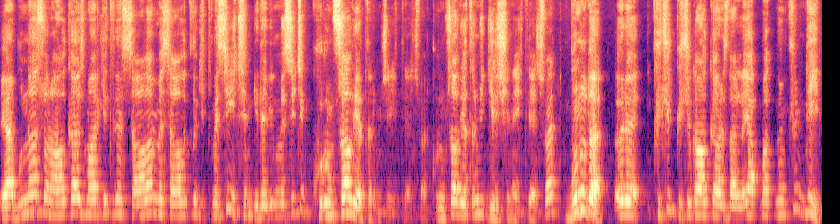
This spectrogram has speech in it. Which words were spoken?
Ya bundan sonra halka marketinin sağlam ve sağlıklı gitmesi için, gidebilmesi için kurumsal yatırımcıya ihtiyaç var. Kurumsal yatırımcı girişine ihtiyaç var. Bunu da öyle küçük küçük halka arzlarla yapmak mümkün değil.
